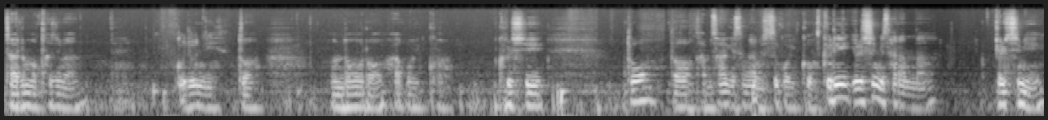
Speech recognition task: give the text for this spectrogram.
잘은 못하지만 네, 꾸준히 또 운동으로 하고 있고 글씨도 더 감사하게 생각을 쓰고 있고 글이 열심히 살았나? 열심히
